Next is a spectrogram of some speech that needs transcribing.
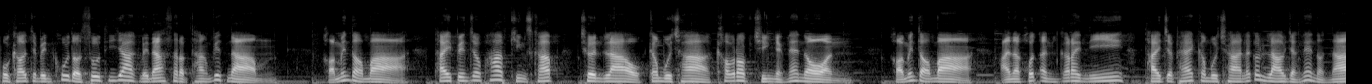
พวกเขาจะเป็นคู่ต่อสู้ที่ยากเลยนะสำหรับทางเวียดนาม คอมเมนต์ต่อมา ไทยเป็นเจ้าภาพ Kings Cup เชิญลาว กัมพูชาเข้ารอบชิงอย่างแน่นอนคอมเมนต์ต่อมา อนาคตอันใกล้นี้ ไทยจะแพ้กัมพูชาและก็ลาวอย่างแน่นอนนะ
